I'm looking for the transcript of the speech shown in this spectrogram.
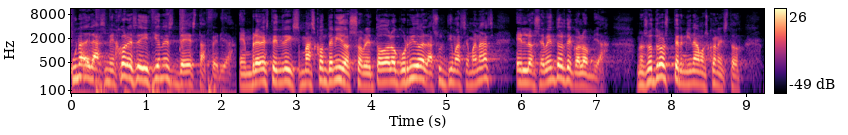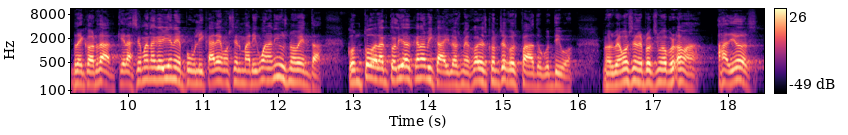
una de las mejores ediciones de esta feria. En breves tendréis más contenidos sobre todo lo ocurrido en las últimas semanas en los eventos de Colombia. Nosotros terminamos con esto. Recordad que la semana que viene publicaremos el Marihuana News 90 con toda la actualidad canábica y los mejores consejos para tu cultivo. Nos vemos en el próximo programa. Adiós.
